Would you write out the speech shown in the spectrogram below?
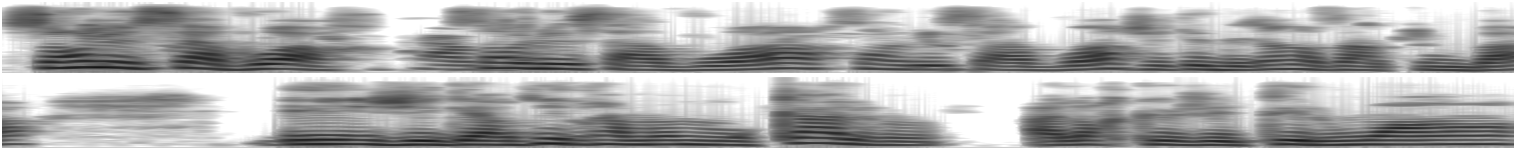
Sans le savoir, sans le savoir, sans le savoir, j'étais déjà dans un combat et j'ai gardé vraiment mon calme alors que j'étais loin.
